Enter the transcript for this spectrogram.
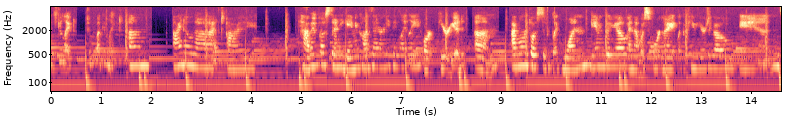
It's too late. Too fucking late. Um, I know that I haven't posted any gaming content or anything lately, or period. Um, I've only posted like one gaming video, and that was Fortnite like a few years ago, and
